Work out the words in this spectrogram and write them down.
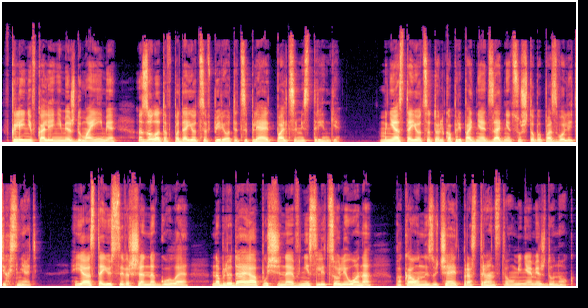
Вклинив колени между моими, Золотов подается вперед и цепляет пальцами стринги. Мне остается только приподнять задницу, чтобы позволить их снять. Я остаюсь совершенно голая, наблюдая опущенное вниз лицо Леона, пока он изучает пространство у меня между ног.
